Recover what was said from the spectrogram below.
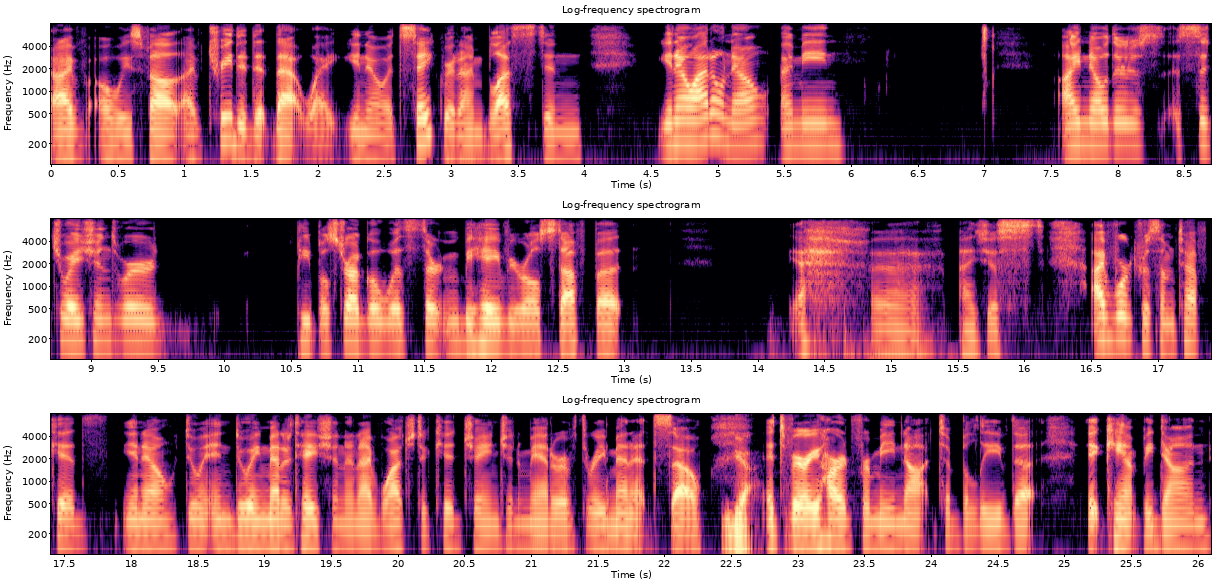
I've always felt I've treated it that way. You know, it's sacred. I'm blessed, and you know, I don't know. I mean, I know there's situations where people struggle with certain behavioral stuff, but uh, I just I've worked with some tough kids, you know, doing in doing meditation, and I've watched a kid change in a matter of three minutes. So Yeah. it's very hard for me not to believe that it can't be done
